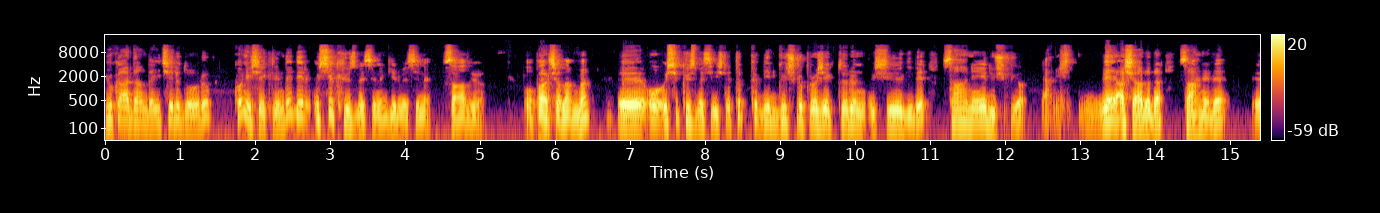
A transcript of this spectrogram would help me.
Yukarıdan da içeri doğru koni şeklinde bir ışık hüzmesinin girmesini sağlıyor o parçalanma. E, o ışık küsmesi işte tıpkı bir güçlü projektörün ışığı gibi sahneye düşüyor. Yani işte, ve aşağıda da sahnede e,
